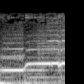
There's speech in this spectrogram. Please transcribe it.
Música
